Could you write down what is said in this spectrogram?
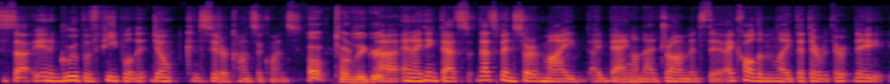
society, in a group of people that don't consider consequence. Oh, totally agree. Uh, and I think that's that's been sort of my I bang on that drum. It's the, I call them like that. They're, they're they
